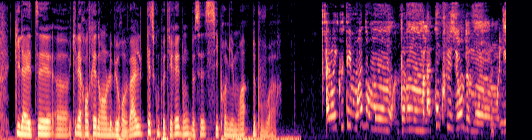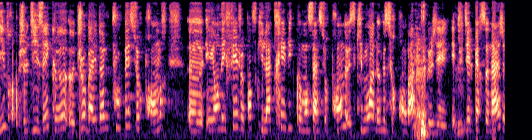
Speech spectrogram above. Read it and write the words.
qu'il a été, euh, qu'il est rentré dans le bureau Val. Qu'est-ce qu'on peut tirer donc de ces six premiers mois de pouvoir? Écoutez, moi, dans, mon, dans la conclusion de mon livre, je disais que euh, Joe Biden pouvait surprendre. Euh, et en effet, je pense qu'il a très vite commencé à surprendre, ce qui, moi, ne me surprend pas parce que j'ai étudié le personnage.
